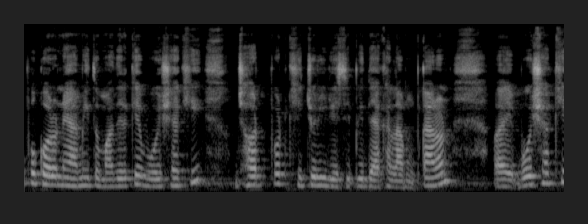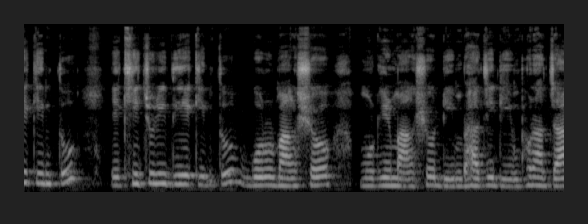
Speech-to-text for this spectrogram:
উপকরণে আমি তোমাদেরকে বৈশাখী ঝটপট খিচুড়ি রেসিপি দেখালাম। কারণ বৈশাখী কিন্তু, এই খিচুড়ি দিয়ে কিন্তু গরুর মাংস, মুরগির মাংস, ডিম ভাজি, ডিম ভুনা, যা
